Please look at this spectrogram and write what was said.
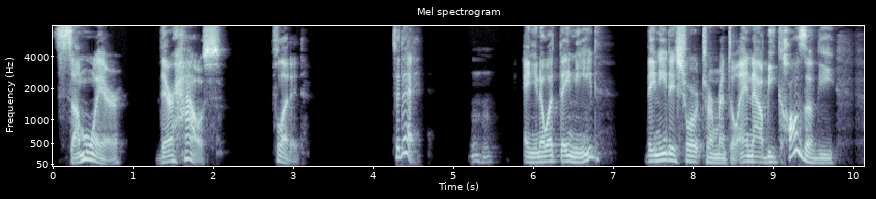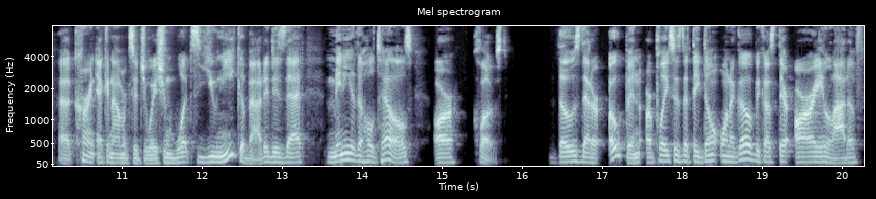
somewhere, their house flooded. Today. Mm-hmm. And you know what they need? They need a short term rental. And now, because of the uh, current economic situation, what's unique about it is that many of the hotels are closed those that are open are places that they don't want to go because there are a lot of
